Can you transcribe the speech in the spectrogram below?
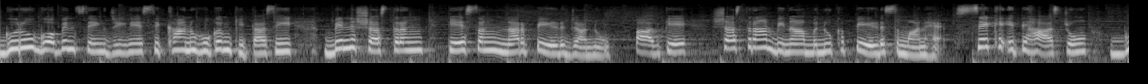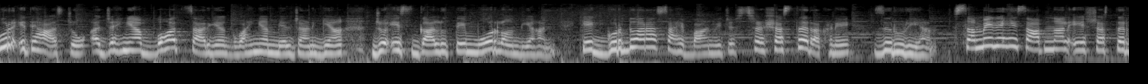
ਗੁਰੂ ਗੋਬਿੰਦ ਸਿੰਘ ਜੀ ਨੇ ਸਿੱਖਾਂ ਨੂੰ ਹੁਕਮ ਕੀਤਾ ਸੀ, ਬਿਨ ਸ਼ਸਤਰੰ ਕੇ ਸੰਗ ਨਰ ਭੇੜ ਜਾਨੋ। ਭਾਵ ਕਿ ਸ਼ਸਤਰਾਂ ਬਿਨਾ ਮਨੁੱਖ ਭੇੜ ਸਮਾਨ ਹੈ। ਸਿੱਖ ਇਤਿਹਾਸ ਚੋਂ, ਗੁਰ ਇਤਿਹਾਸ ਚੋਂ ਅਜਹੀਆਂ ਬਹੁਤ ਸਾਰੀਆਂ ਗਵਾਹੀਆਂ ਮਿਲ ਜਾਣਗੀਆਂ ਜੋ ਇਸ ਗੱਲ ਉੱਤੇ ਮੋਹਰ ਲਾਉਂਦੀਆਂ ਹਨ ਕਿ ਗੁਰਦੁਆਰਾ ਸਾਹਿਬਾਨ ਵਿੱਚ ਸ਼ਸਤਰ ਰੱਖਣੇ ਜ਼ਰੂਰੀ ਹਨ। ਸਮੇਂ ਦੇ ਹਿਸਾਬ ਨਾਲ ਇਹ ਸ਼ਸਤਰ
